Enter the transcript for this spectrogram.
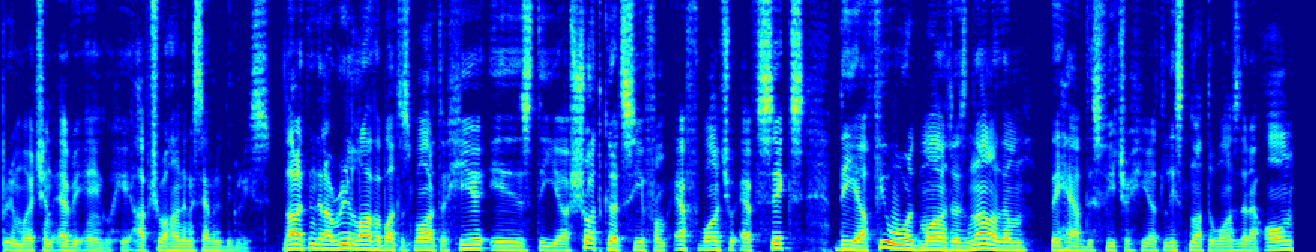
pretty much in every angle here, up to 170 degrees. Another thing that I really love about this monitor here is the uh, shortcuts here from F1 to F6. The uh, Feelworld monitors, none of them they have this feature here, at least not the ones that I own.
